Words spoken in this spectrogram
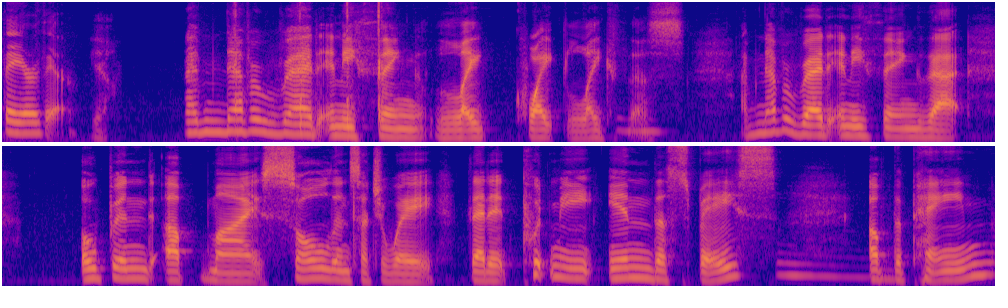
They are there. Yeah. I've never read anything like quite like mm-hmm. this. I've never read anything that opened up my soul in such a way that it put me in the space mm. of the pain,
